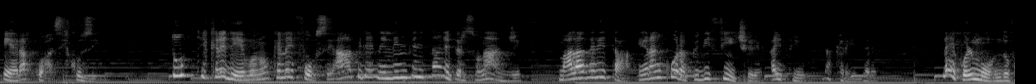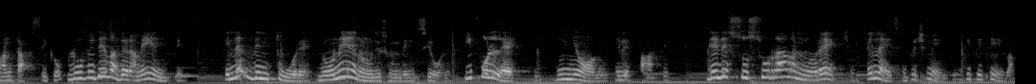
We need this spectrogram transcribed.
era quasi così. Tutti credevano che lei fosse abile nell'inventare personaggi, ma la verità era ancora più difficile ai più da credere. Lei quel mondo fantastico lo vedeva veramente e le avventure non erano di sua invenzione. I folletti, gli gnomi e le fate gliele sussurravano nell'orecchio e lei semplicemente ripeteva.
